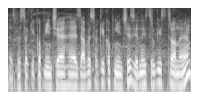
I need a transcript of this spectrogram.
Teraz wysokie kopnięcie e, za wysokie kopnięcie z jednej i z drugiej strony.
